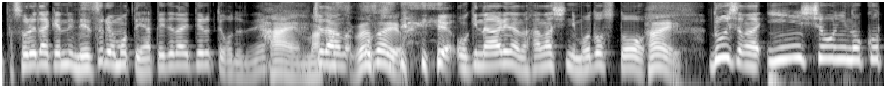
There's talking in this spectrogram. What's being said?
っぱそれだけね熱量を持ってやっていただいてるってことでね、はいちょっとくださいよ。沖縄アリーナの話に戻すと、はい。どうでしたか印象に残っ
